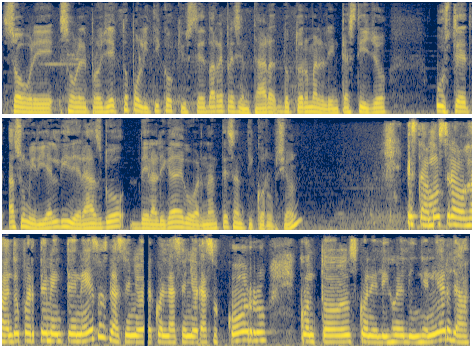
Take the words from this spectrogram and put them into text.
sobre, sobre el proyecto político que usted va a representar, doctor Marlene Castillo, ¿usted asumiría el liderazgo de la Liga de Gobernantes Anticorrupción? Estamos trabajando fuertemente en eso, la señora con la señora Socorro, con todos, con el hijo del ingeniero, ya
